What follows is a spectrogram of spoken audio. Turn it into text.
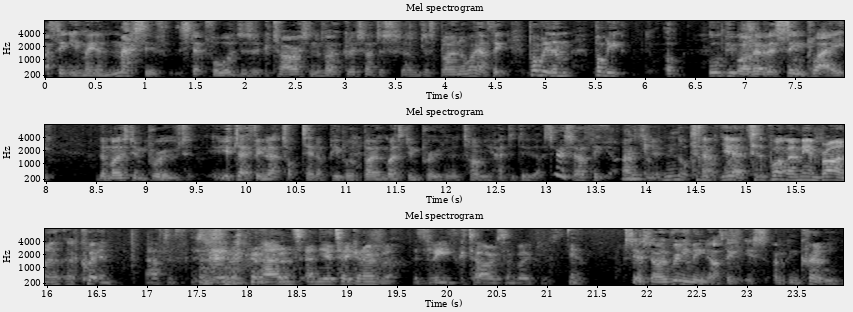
I think you've made a massive step forwards as a guitarist and a vocalist. I just, I'm just blown away. I think probably the probably all the people I've ever seen play, the most improved. You're definitely in that top ten of people most improved in the time you had to do that. Seriously, I think I Thank you. knocked To the, yeah, to the point where me and Brian are, are quitting after this year, and and you're taking over as lead guitarist and vocalist. Yeah, seriously, I really mean it. I think it's um, incredible,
